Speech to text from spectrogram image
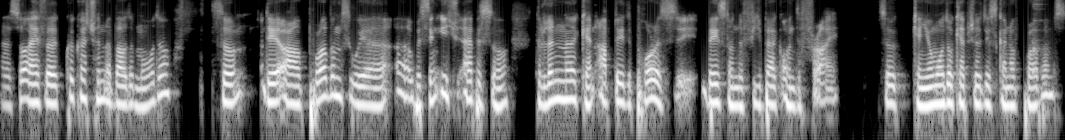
Uh, so I have a quick question about the model. So there are problems where uh, within each episode, the learner can update the policy based on the feedback on the fly. So can your model capture this kind of problems?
